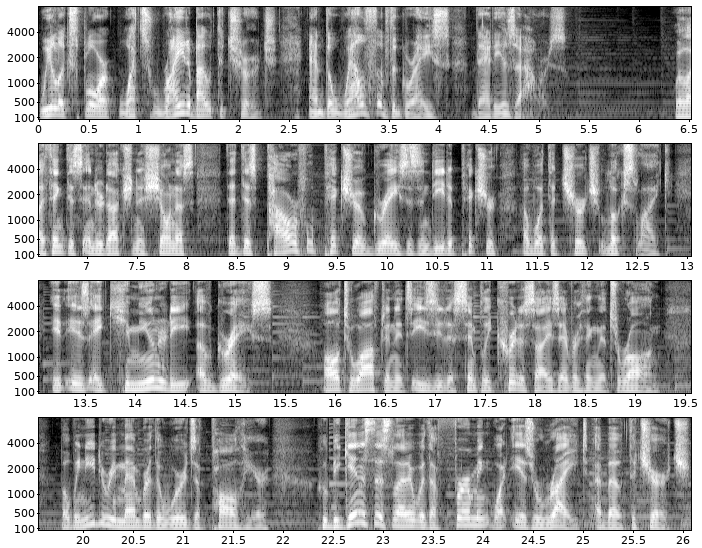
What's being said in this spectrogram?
we'll explore what's right about the church and the wealth of the grace that is ours. Well, I think this introduction has shown us that this powerful picture of grace is indeed a picture of what the church looks like. It is a community of grace. All too often, it's easy to simply criticize everything that's wrong. But we need to remember the words of Paul here, who begins this letter with affirming what is right about the church.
